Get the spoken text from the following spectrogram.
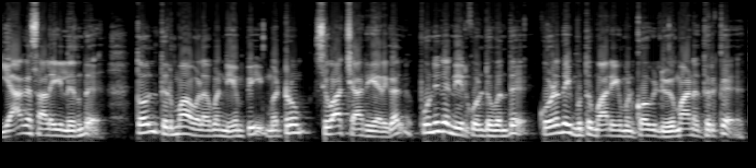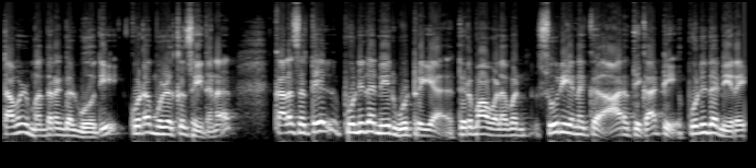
யாகசாலையிலிருந்து தொல் திருமாவளவன் எம்பி மற்றும் சிவாச்சாரியர்கள் புனித நீர் கொண்டு வந்து குழந்தை முத்து மாரியம்மன் கோவில் விமானத்திற்கு தமிழ் மந்திரங்கள் ஓதி குடமுழுக்கு செய்தனர். கலசத்தில் புனித நீர் ஊற்றிய திருமாவளவன் சூரியனுக்கு ஆரத்தி காட்டி புனித நீரை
